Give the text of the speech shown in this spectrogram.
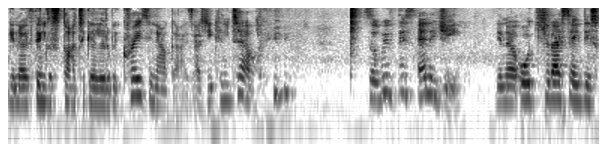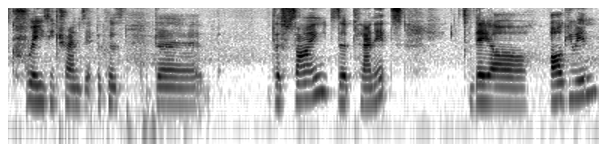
you know, things are starting to get a little bit crazy now, guys, as you can tell. so, with this energy, you know, or should I say this crazy transit because the the signs, the planets, they are arguing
